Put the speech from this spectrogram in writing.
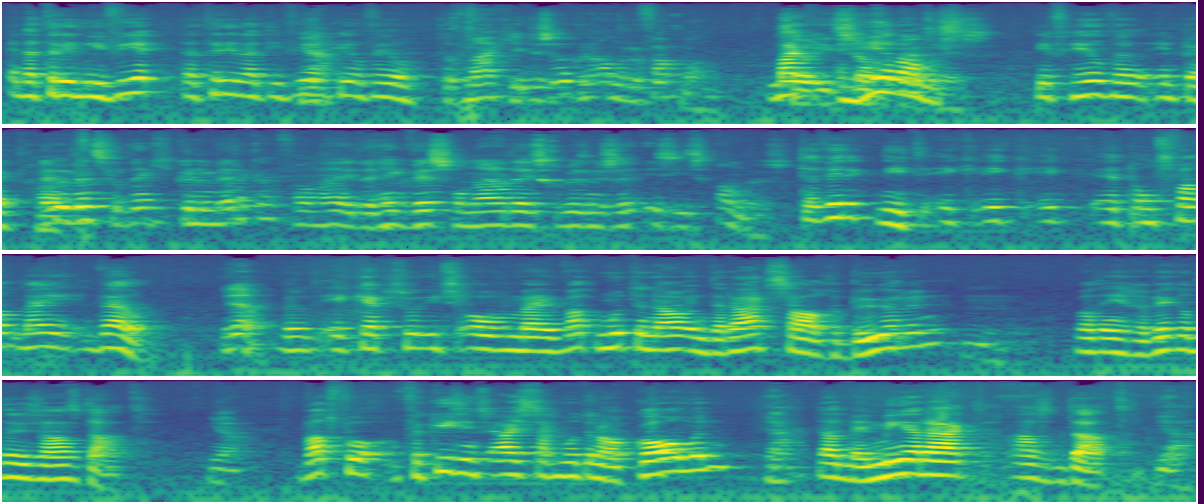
En dat relativeert, dat relativeert Ja. heel veel. Dat maakt je dus ook een andere vakman. Maar heel anders. heeft heel veel impact Hebben gehad. mensen dat denk je kunnen merken? Van hey, de Henk Wessel na deze gebeurtenis is iets anders. Dat weet ik niet. Ik, ik, ik, het ontspant mij wel. Ja. Want ik heb zoiets over mij, wat moet er nou in de raadzaal gebeuren Hmm. Wat ingewikkelder is als dat? Ja. Wat voor verkiezingsuitslag moet er nou komen Ja. dat mij meer raakt als dat? Ja.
